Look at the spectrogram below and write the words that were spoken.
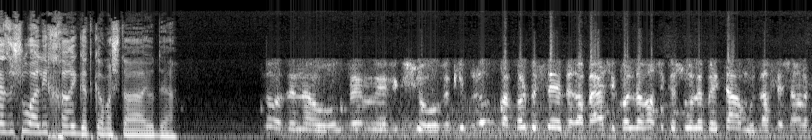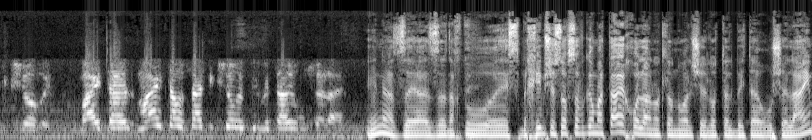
איזשהו הליך חריג עד כמה שאתה יודע? לא, זה נהוג, והם אה, ביקשו וקיבלו, והכל בסדר. הבעיה שכל דבר שקשור לביתר מודלף ישר לתקשורת. מה הייתה, מה הייתה עושה התקשורת בביתר ירושלים? הנה, אז, אז אנחנו אה, שמחים שסוף סוף גם אתה יכול לענות לנו על שאלות על בית"ר ירושלים.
